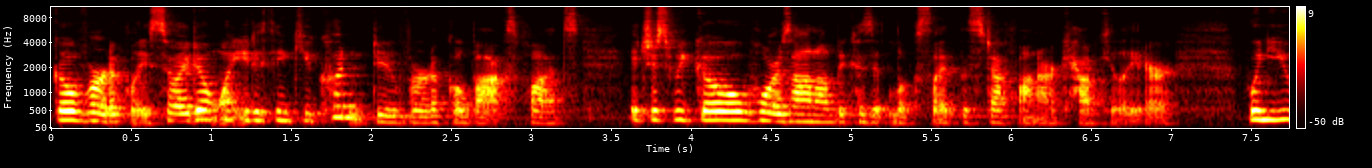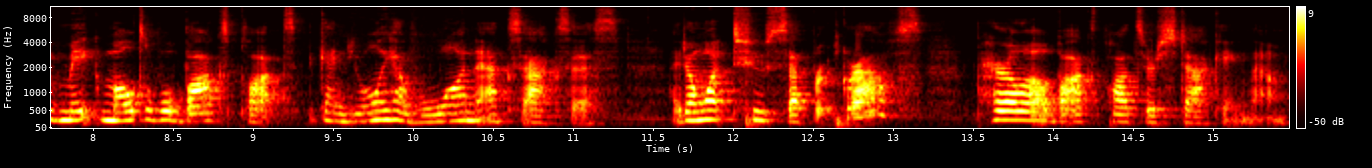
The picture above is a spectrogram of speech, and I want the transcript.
go vertically. So I don't want you to think you couldn't do vertical box plots. It's just we go horizontal because it looks like the stuff on our calculator. When you make multiple box plots, again, you only have one x-axis. I don't want two separate graphs. Parallel box plots are stacking them.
